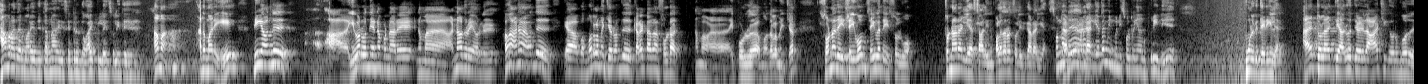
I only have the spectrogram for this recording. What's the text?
காமராஜர் மறைவுக்கு கருணாநிதி சென்றிருக்க வாய்ப்பு இல்லைன்னு சொல்லிட்டு. ஆமாம் அந்த மாதிரி நீங்கள் வந்து இவர் வந்து என்ன பண்ணார்? நம்ம அண்ணாதுரை அவர்கள் அவங்க ஆனால் வந்து முதலமைச்சர் வந்து கரெக்டாக தான் சொல்கிறார் நம்ம இப்போ உள்ள முதலமைச்சர் சொன்னதை செய்வோம் செய்வதை சொல்வோம். சொன்னாரா இல்லையா ஸ்டாலின்? பல தடவை சொல்லியிருக்காரா இல்லையா? சொன்னாரு ஆனா ரெண்டா- நீங்க எதை மீன் பண்ணி சொல்றீங்க? எனக்கு புரியலையே உங்களுக்கு தெரியல. ஆயிரத்தி தொள்ளாயிரத்தி அறுபத்தி ஏழில் ஆட்சிக்கு வரும்போது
